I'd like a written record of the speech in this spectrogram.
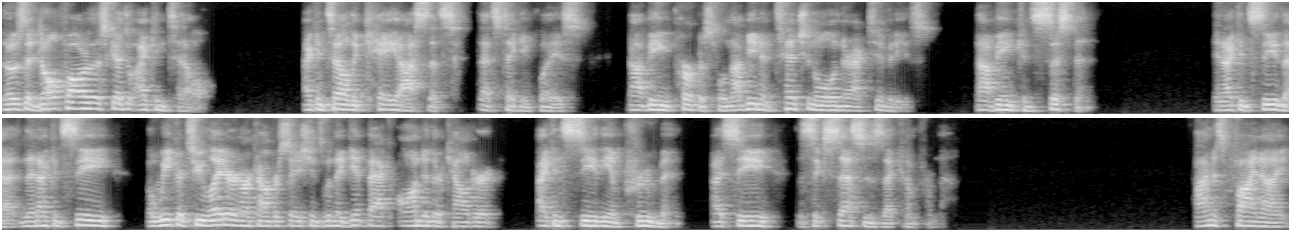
Those that don't follow the schedule, I can tell. I can tell the chaos that's that's taking place, not being purposeful, not being intentional in their activities, not being consistent. And I can see that. And then I can see a week or two later in our conversations when they get back onto their calendar, I can see the improvement. I see the successes that come from that. Time is finite.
